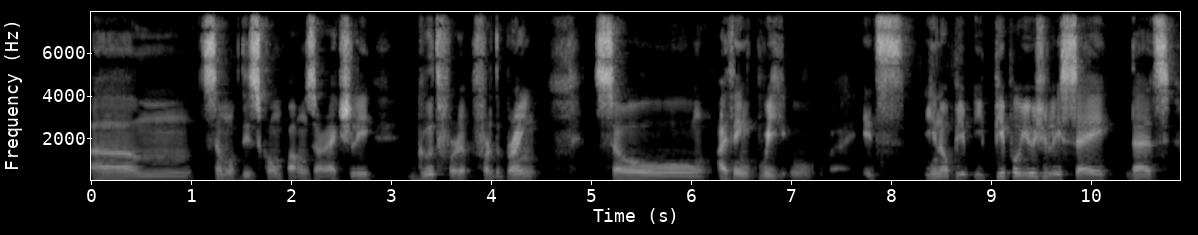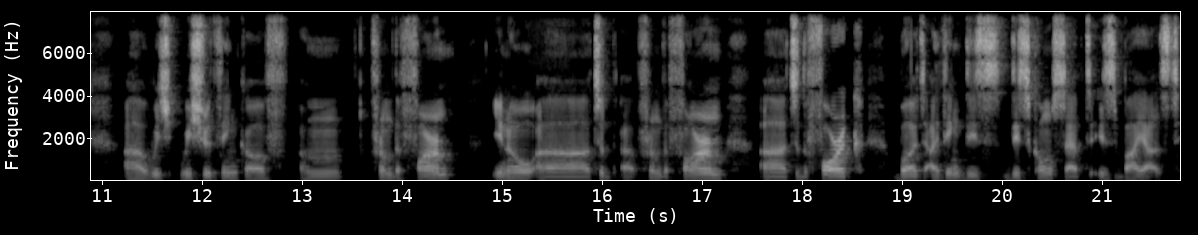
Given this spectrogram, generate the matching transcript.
um, some of these compounds are actually good for for the brain. So i think we it's you know pe- people usually say that uh, we, we should think of um, from the farm you know uh, to uh, from the farm uh, to the fork but I think this this concept is biased.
